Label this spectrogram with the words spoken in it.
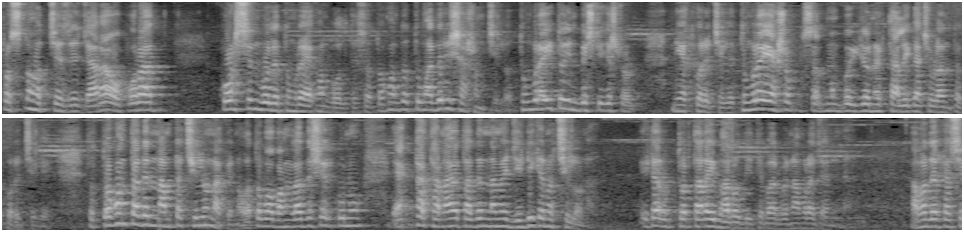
প্রশ্ন হচ্ছে যে যারা অপরাধ করছেন বলে তোমরা এখন বলতেছো, তখন তো তোমাদেরই শাসন ছিল। তোমরাই তো ইনভেস্টিগেশন নিয়োগ করেছিলে। তোমরাই একশো সাতানব্বই জনের তালিকা চূড়ান্ত করেছিলে। তো তখন তাদের নামটা ছিল না কেন? অথবা বাংলাদেশের কোনো একটা থানায় তাদের নামে জিডি কেন ছিল না? এটার উত্তর তারাই ভালো দিতে পারবেন আমরা জানি না। আমাদের কাছে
